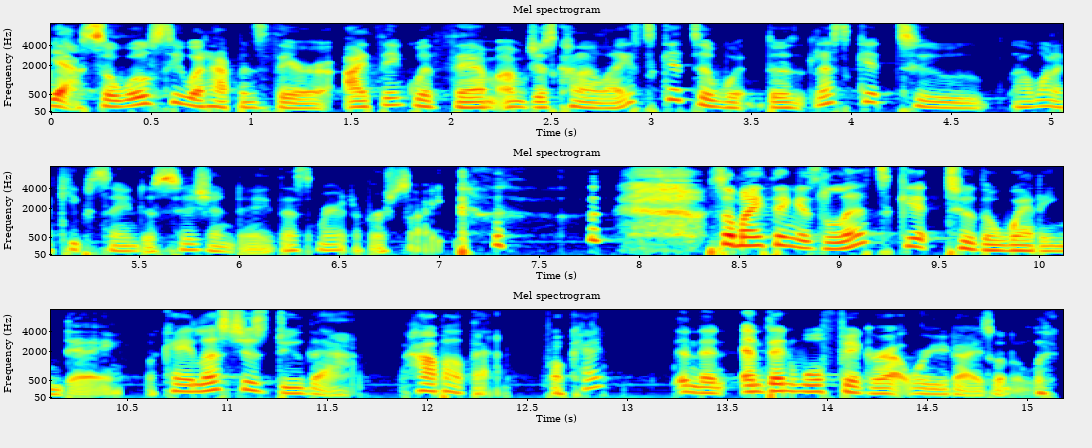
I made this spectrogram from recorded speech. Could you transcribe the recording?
yeah, so we'll see what happens there. I think with them, I'm just kind of like, let's get to what the, let's get to. I want to keep saying decision day. That's married at first sight. so my thing is, let's get to the wedding day. Okay, let's just do that. How about that? Okay, and then and then we'll figure out where you guys gonna live.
